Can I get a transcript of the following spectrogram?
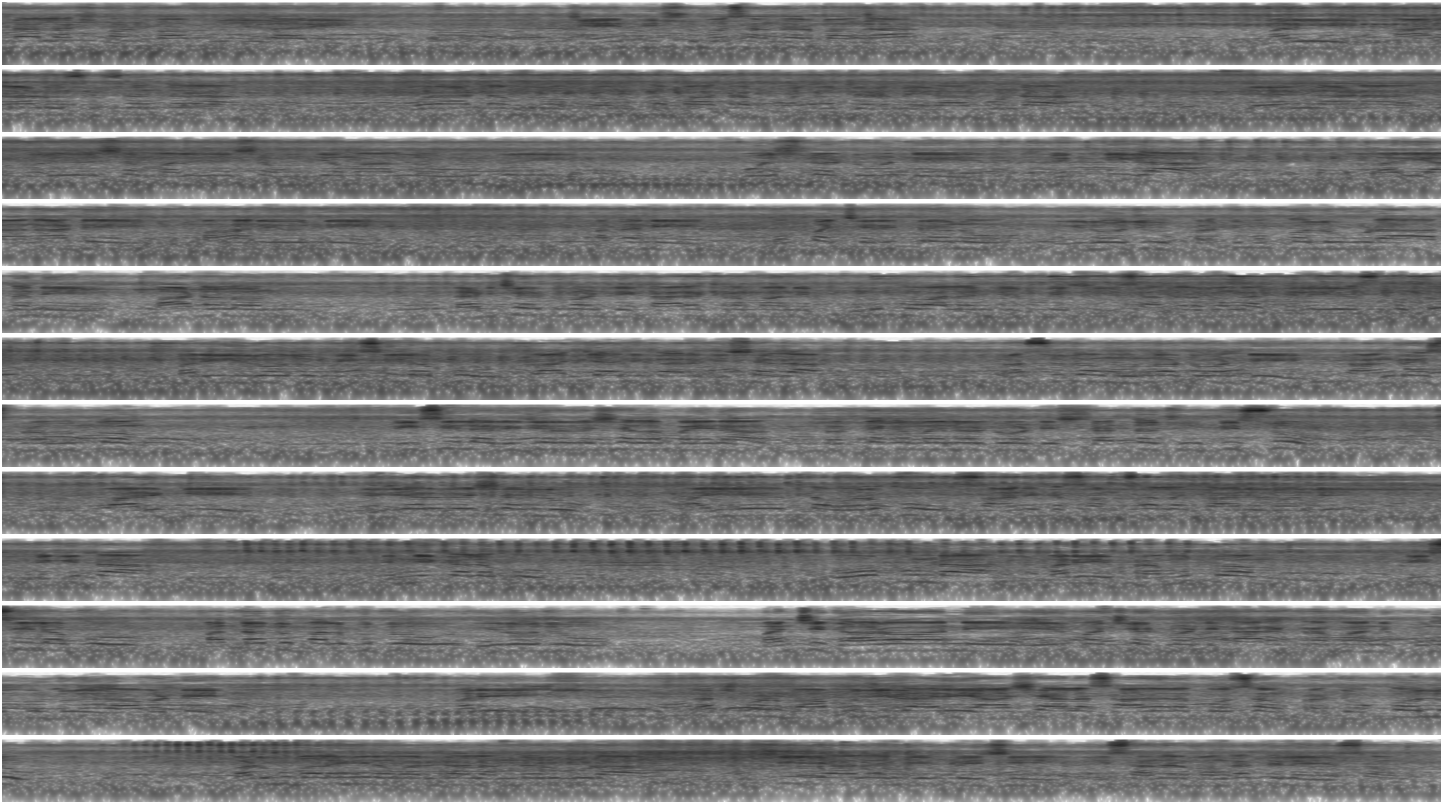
కొండా లక్ష్మణ్ బాపూజీ గారి జయంతి శుభ సందర్భంగా మరి ఆనాడు స్వతంత్ర పోరాటంలో ప్రముఖ పాత్ర పోషించడమే కాకుండా తెలంగాణ తొలిదేశం మలిదేశ ఉద్యమాల్లో ఊపిరి పోసినటువంటి వ్యక్తిగా మరి ఆనాటి మహనీయుని అతని గొప్ప చరిత్రను ఈరోజు ప్రతి ఒక్కరు కూడా అతని బాటలో నడిచేటువంటి కార్యక్రమాన్ని పునుకోవాలని చెప్పేసి ఈ సందర్భంగా తెలియజేసుకుంటూ మరి ఈరోజు బీసీలకు రాజ్యాధికార దిశగా ప్రస్తుతం ఉన్నటువంటి కాంగ్రెస్ ప్రభుత్వం బీసీల రిజర్వేషన్ల పైన ప్రత్యేకమైనటువంటి శ్రద్ధ చూపిస్తూ వారికి రిజర్వేషన్లు అయ్యేంత వరకు స్థానిక సంస్థలకు కానివ్వండి మిగతా ఎన్నికలకు పోకుండా మరి ప్రభుత్వం బీసీలకు మద్దతు పలుకుతూ ఈరోజు మంచి గౌరవాన్ని ఏర్పరిచేటువంటి కార్యక్రమాన్ని కొనుక్కుంటుంది కాబట్టి మరి లక్ష్మణ్ బాపూజీ గారి ఆశయాల సాధన కోసం ప్రతి ఒక్కళ్ళు బడుగు బలహీన వర్గాలందరూ కూడా కృషి చేయాలని చెప్పేసి ఈ సందర్భంగా తెలియజేస్తాము.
